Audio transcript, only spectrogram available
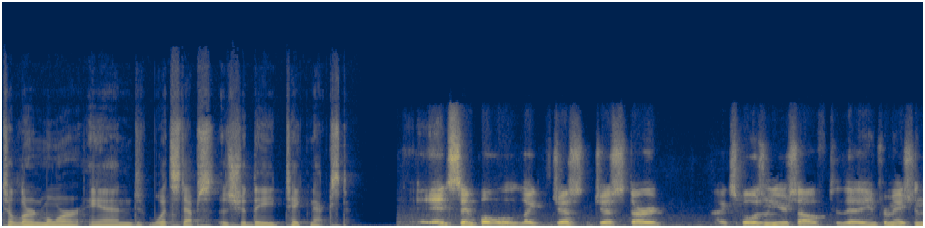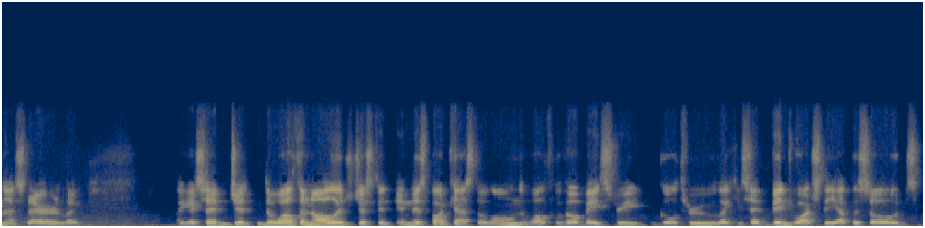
to learn more and what steps should they take next? It's simple. Like just just start exposing yourself to the information that's there. Like like I said, just the wealth of knowledge just in, in this podcast alone, the wealth without Bay Street, go through, like you said, binge watch the episodes.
